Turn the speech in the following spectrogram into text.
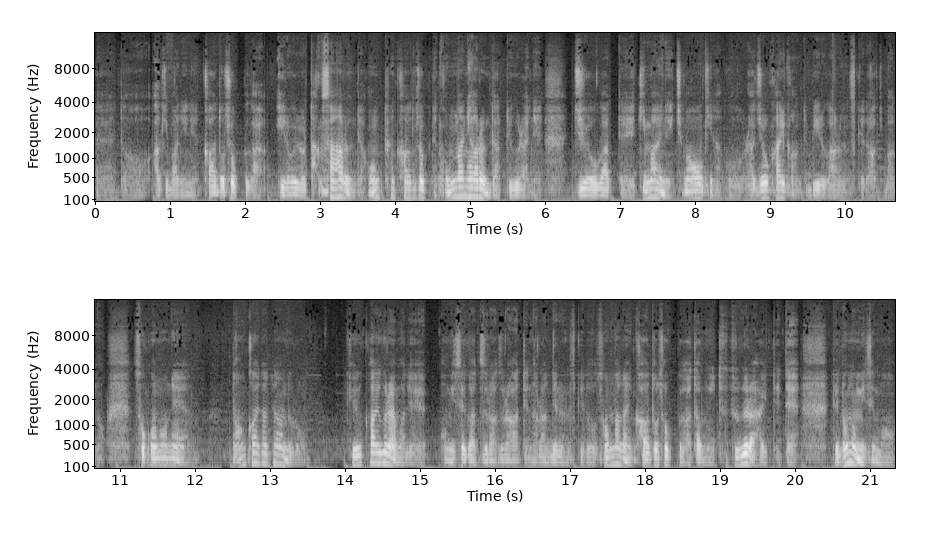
えっ、ー、と秋葉にねカードショップがいろいろたくさんあるんで本当にカードショップってこんなにあるんだっていうぐらいね需要があって駅前の一番大きなこうラジオ会館ってビルがあるんですけど秋葉の。そこのね何階建てなんだろう？9階ぐらいまでお店がずらずらって並んでるんですけどその中にカードショップが多分5つぐらい入っててでどの店も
